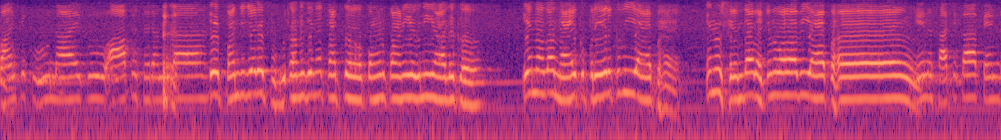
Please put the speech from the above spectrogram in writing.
ਪੰਜ ਕੂ ਨਾਇਕੂ ਆਪ ਸਿਰੰਗਾ। ਇਹ ਪੰਜ ਜਿਹੜੇ ਭੂਤ ਹਨ ਜਿਹਨੇ ਤੱਤ ਪੌਣ ਪਾਣੀ ਅਗਨੀ ਆਦਿਕ। ਇਹਨਾਂ ਦਾ ਨਾਇਕ ਪ੍ਰੇਰਕ ਵੀ ਆਪ ਹੈ। ਇਹਨੂੰ ਸਰਿੰਦਾ ਰਚਣ ਵਾਲਾ ਵੀ ਆਪ ਹੈ। ਜਿਨ ਸੱਚ ਕਾ ਪਿੰਡ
